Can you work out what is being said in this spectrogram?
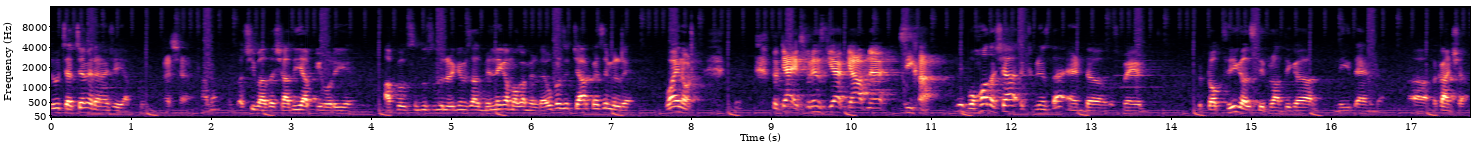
तो चर्चा में रहना चाहिए आपको। अच्छा। है ना? अच्छी बात है शादी आपकी हो रही है। आपको सुंदर सुंदर लड़कियों के साथ मिलने का मौका मिल रहा है। ऊपर से चार पैसे मिल रहे हैं। वाई नॉट तो क्या एक्सपीरियंस किया? क्या आपने सीखा? नहीं बहुत अच्छा एक्सपीरियंस था एंड उसमें टॉप थ्री गर्ल्स थी प्रांतिका नीत एंड आकांक्षा।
